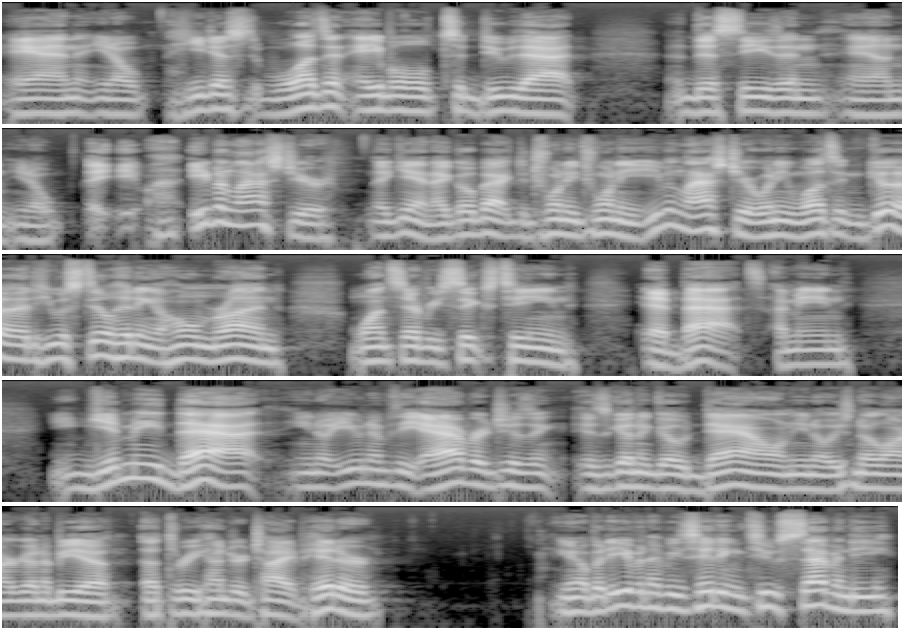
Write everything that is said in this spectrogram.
and you know, he just wasn't able to do that this season. And, you know, even last year, again, I go back to 2020, even last year when he wasn't good, he was still hitting a home run once every 16 at bats. I mean, give me that, you know, even if the average isn't is going to go down, you know, he's no longer going to be a, a 300 type hitter, you know, but even if he's hitting 270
